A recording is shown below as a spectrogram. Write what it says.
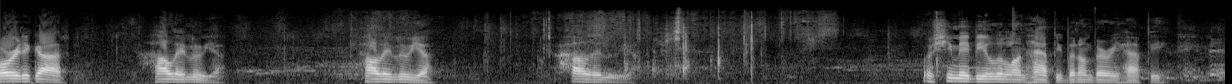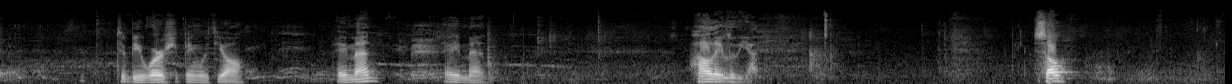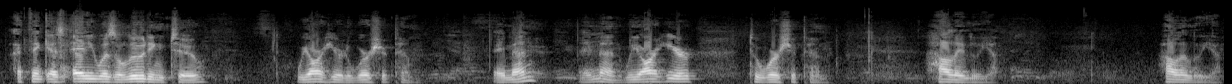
Glory to God. Hallelujah. Hallelujah. Hallelujah. Well, she may be a little unhappy, but I'm very happy to be worshiping with y'all. Amen? Amen. Hallelujah. So, I think as Eddie was alluding to, we are here to worship him. Amen? Amen. We are here to worship him. Hallelujah. Hallelujah.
